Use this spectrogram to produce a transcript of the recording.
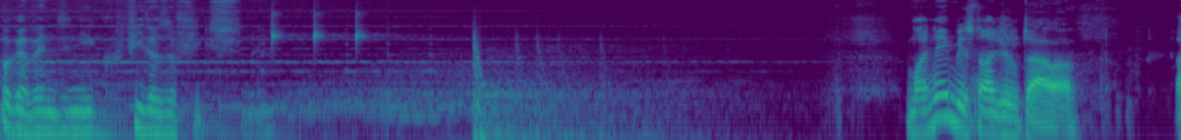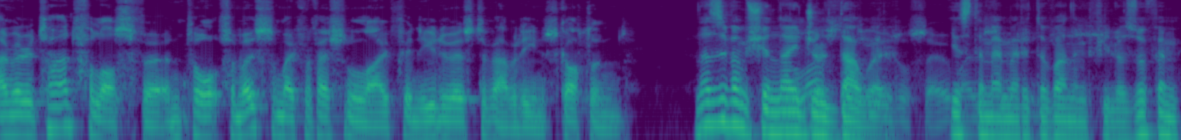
pogawędnik filozoficzny. My name is Nigel Dower. I'm a retired philosopher and taught for most of my professional life in the University of Aberdeen, Scotland. Nazywam się Nigel Dower. Jestem emerytowanym filozofem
